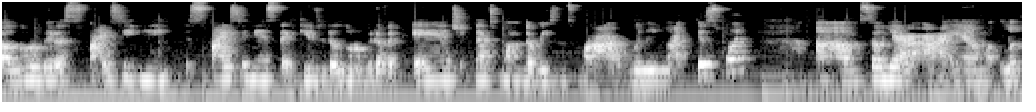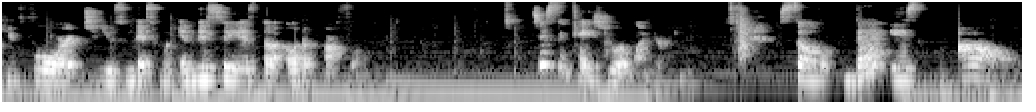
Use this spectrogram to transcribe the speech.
a little bit of spicy spiciness that gives it a little bit of an edge. That's one of the reasons why I really like this one. Um, so yeah, I am looking forward to using this one. And this is the Eau de Parfum. Just in case you were wondering. So that is all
